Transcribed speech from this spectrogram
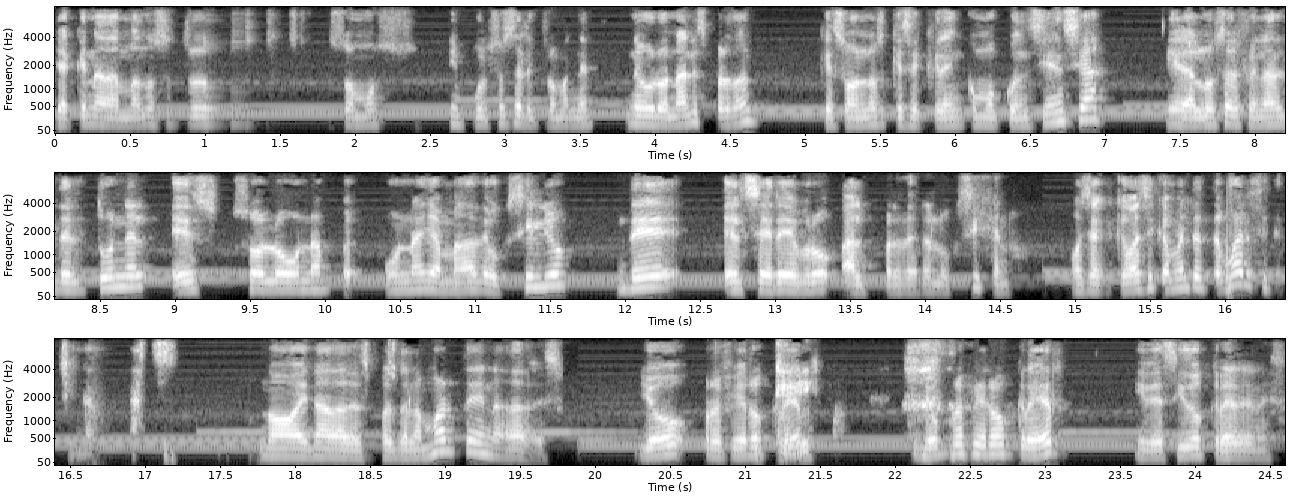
ya que nada más nosotros somos impulsos electromagnéticos, neuronales, perdón, que son los que se creen como conciencia, y la luz al final del túnel es solo una, una llamada de auxilio de el cerebro al perder el oxígeno. O sea que básicamente te mueres y te chingaste. No hay nada después de la muerte, nada de eso. Yo prefiero Ok. creer, yo prefiero creer y decido creer en eso.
